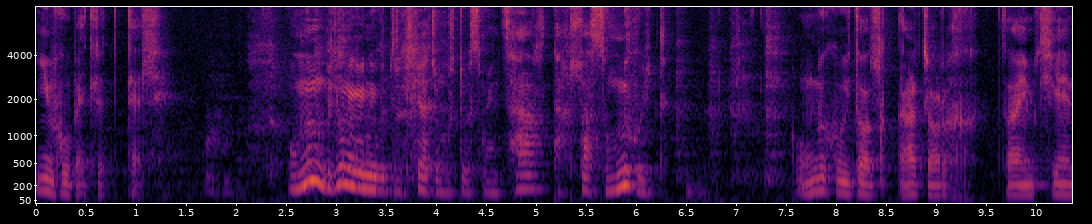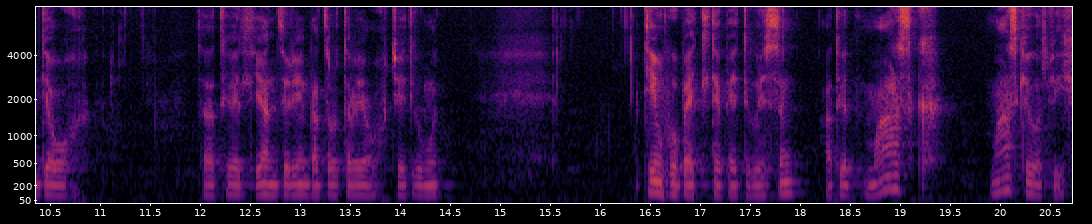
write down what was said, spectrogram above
иймэрхүү байдлуудтай л. Өмнө нь бэлгүүнийг нэг өдөр эхлэх яаж өнгөрдөг байсан юм. Цаар тахлаас өмнөх үед. Өмнөх үед бол гарч орох, за имчилгээнд явах. За тэгэл янз бүрийн газруудаар явах ч гэдэг юм уу. Тиймэрхүү байдалтай байдаг байсан. А тэгэд маск маскыг бол би их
